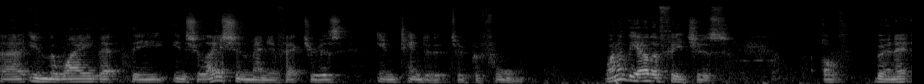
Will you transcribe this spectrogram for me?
uh, in the way that the insulation manufacturers intended it to perform. One of the other features of Burnett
